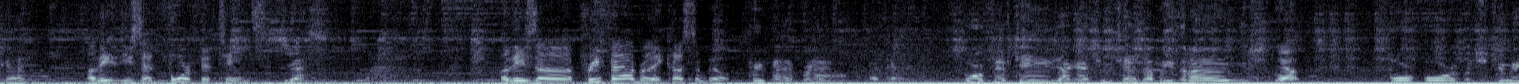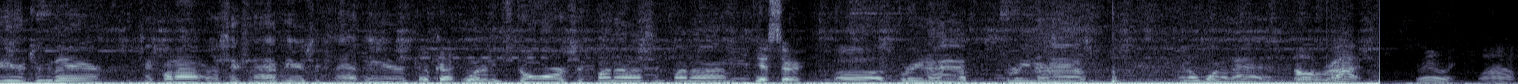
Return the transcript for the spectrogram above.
Okay. Oh, these, you said four 15s. Yes, Are these uh, prefab or are they custom built? prefab for now. Okay. Four 15s, I got two 10s up each of those. Yep. Four fours, which are two here, two there. Six by nine, or six and a half here, six and a half here. Okay. One in each door, six by nine, six by nine. Yes, sir. Uh, three and a half, three and a half, and a one and a half. All right. Really? Wow.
